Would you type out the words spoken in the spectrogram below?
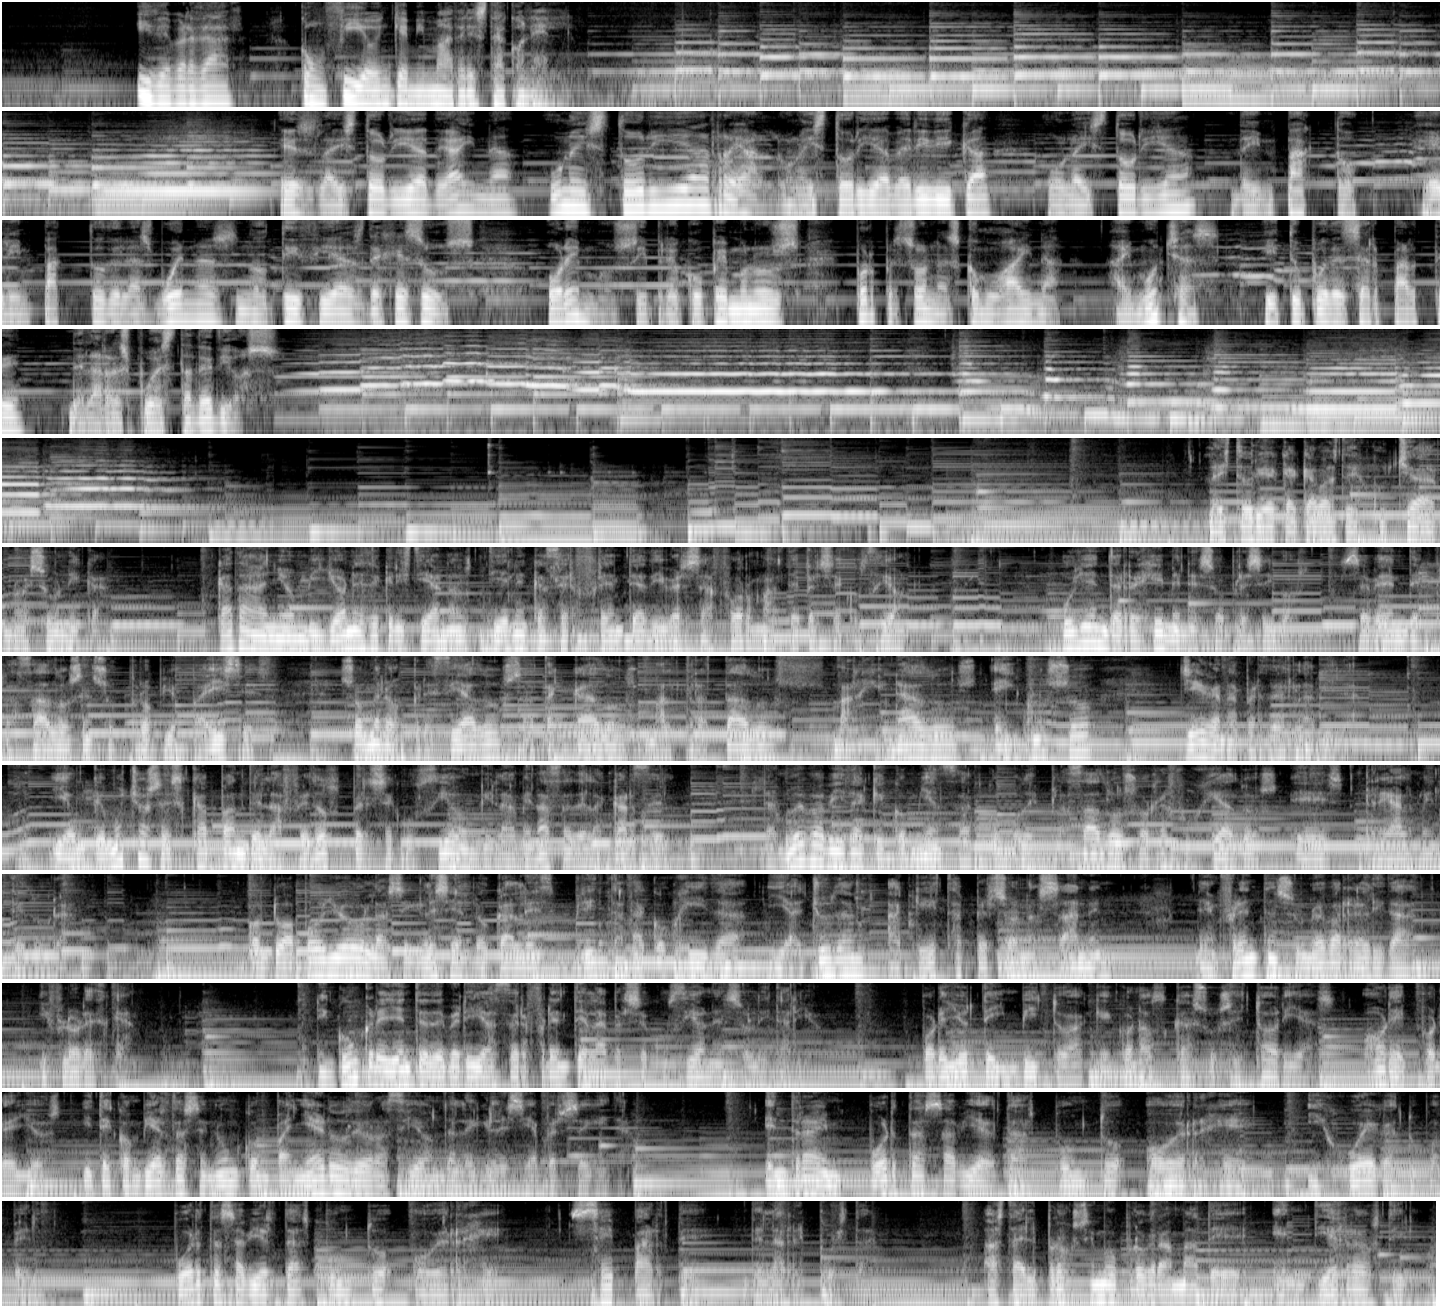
Y de verdad, confío en que mi madre está con él. Es la historia de Aina, una historia real, una historia verídica, una historia de impacto, el impacto de las buenas noticias de Jesús. Oremos y preocupémonos por personas como Aina. Hay muchas y tú puedes ser parte de la respuesta de Dios. Historia que acabas de escuchar no es única. Cada año millones de cristianos tienen que hacer frente a diversas formas de persecución. Huyen de regímenes opresivos, se ven desplazados en sus propios países, son menospreciados, atacados, maltratados, marginados e incluso llegan a perder la vida. Y aunque muchos escapan de la feroz persecución y la amenaza de la cárcel, la nueva vida que comienzan como desplazados o refugiados es realmente dura. Con tu apoyo, las iglesias locales brindan acogida y ayudan a que estas personas sanen, enfrenten su nueva realidad y florezcan. Ningún creyente debería hacer frente a la persecución en solitario. Por ello te invito a que conozcas sus historias, ores por ellos y te conviertas en un compañero de oración de la iglesia perseguida. Entra en puertasabiertas.org y juega tu papel. puertasabiertas.org. Sé parte de la respuesta. Hasta el próximo programa de En Tierra Hostil.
